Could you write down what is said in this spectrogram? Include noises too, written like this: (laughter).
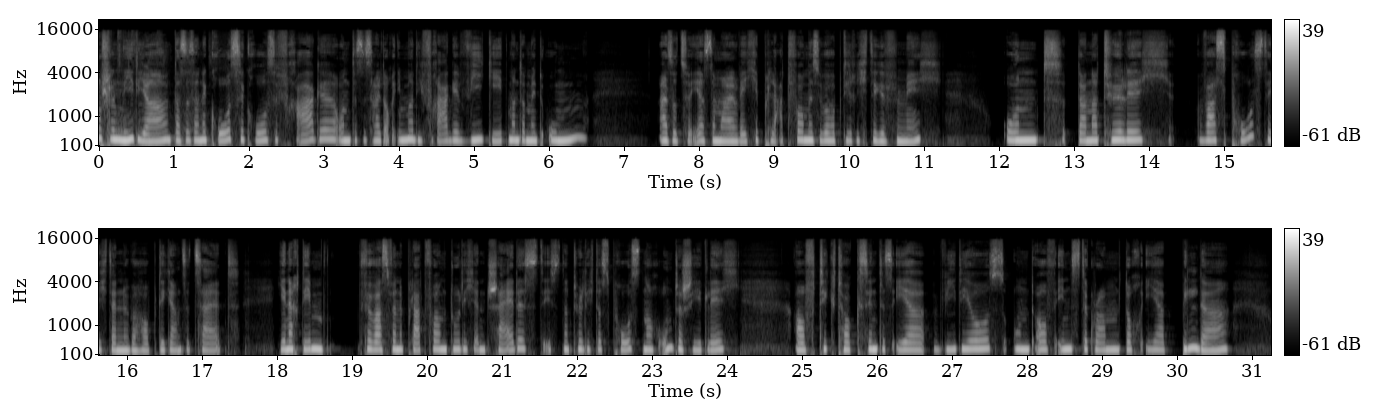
Social Media, das ist eine große, große Frage und das ist halt auch immer die Frage, wie geht man damit um? Also zuerst einmal, welche Plattform ist überhaupt die richtige für mich? Und dann natürlich, was poste ich denn überhaupt die ganze Zeit? Je nachdem, für was für eine Plattform du dich entscheidest, ist natürlich das Post noch unterschiedlich. Auf TikTok sind es eher Videos und auf Instagram doch eher Bilder,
